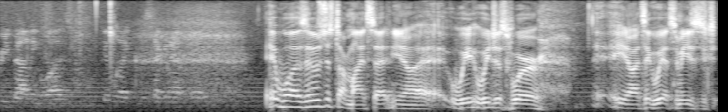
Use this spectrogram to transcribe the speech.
Rebounding was, feel like the second half. It was. It was just our mindset. You know, we we just were you know, I think we had some easy,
